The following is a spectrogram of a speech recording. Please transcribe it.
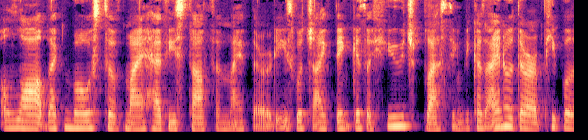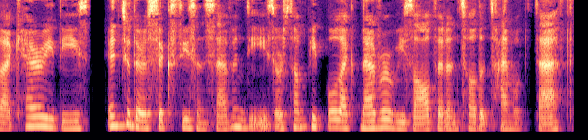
a lot, like most of my heavy stuff in my 30s, which I think is a huge blessing because I know there are people that carry these into their 60s and 70s, or some people like never resolve it until the time of death.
